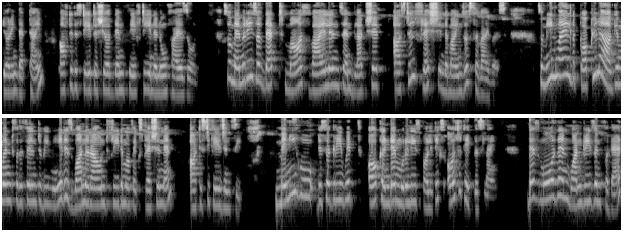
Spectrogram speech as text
during that time after the state assured them safety in a no fire zone. So, memories of that mass violence and bloodshed are still fresh in the minds of survivors. So, meanwhile, the popular argument for the film to be made is one around freedom of expression and artistic agency. Many who disagree with or condemn Murali's politics also take this line. There's more than one reason for that.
